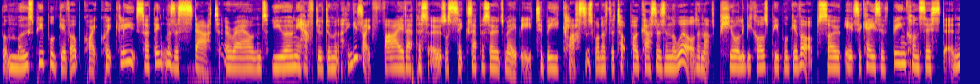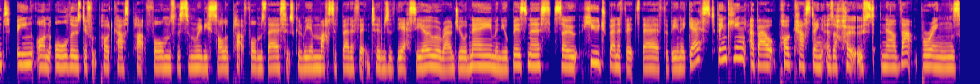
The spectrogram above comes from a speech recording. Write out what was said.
but most people give up quite quickly. So I think there's a stat around you only have to have done, I think it's like five episodes or six episodes maybe to be classed as one of the top podcasters in the world. And that's purely because people give up. So it's a case of being consistent, being on all those different podcast platforms. There's some really solid platforms there. So it's going to be a massive benefit in terms of the SEO around your name and your business. So huge benefits there for being a guest. Thinking about podcasting as a host, now that brings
